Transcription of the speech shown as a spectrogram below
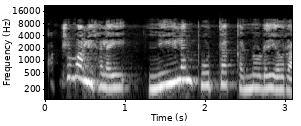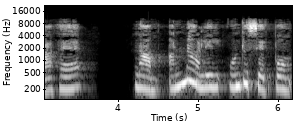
குற்றவாளிகளை நீளம் பூத்த கண்ணுடையோராக நாம் அந்நாளில் ஒன்று சேர்ப்போம்.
